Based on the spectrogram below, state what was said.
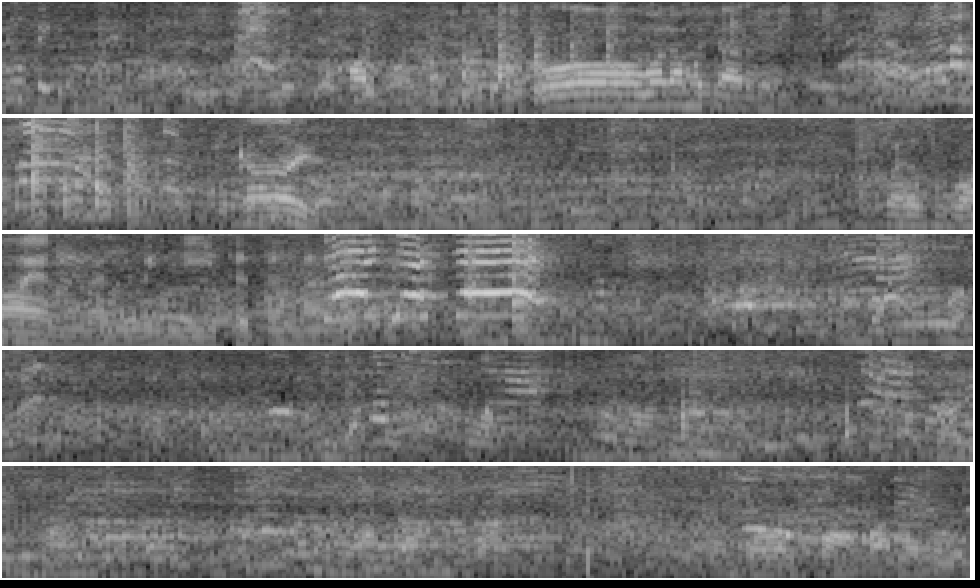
You're bigger than him. Yeah, height wise. Oh, well done, Academy. Go! Where's Ryan when we needed him out? You always stand by the door. I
